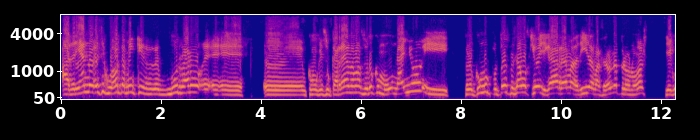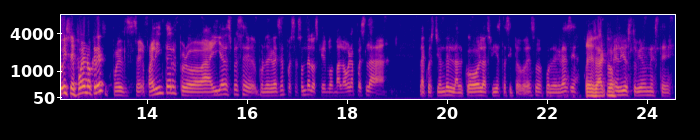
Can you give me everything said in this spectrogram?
Adriano, ese jugador también que re- muy raro, eh, eh, eh, como que su carrera nada más duró como un año y pero como pues, todos pensábamos que iba a llegar a Real Madrid, a Barcelona, pero no llegó y se fue, ¿no crees? Pues se fue al Inter, pero ahí ya después, por desgracia, pues son de los que los malogra pues la, la cuestión del alcohol, las fiestas y todo eso, por desgracia. Exacto. Ellos tuvieron este,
